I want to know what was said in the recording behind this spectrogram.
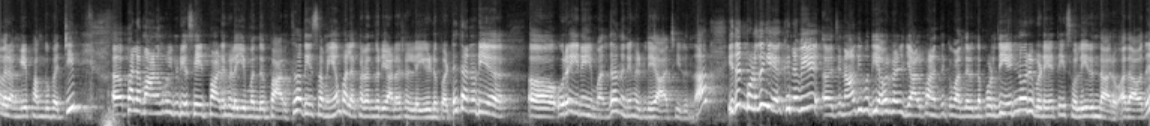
அவர் அங்கே பங்கு பற்றி பல மாணவர்களுடைய செயற்பாடுகளையும் வந்து பார்த்து அதே சமயம் பல கலந்துரையாடல்களில் ஈடுபட்டு தன்னுடைய உரையினையும் வந்து அந்த நிகழ்விலே ஆற்றியிருந்தார். இதன் பொழுது ஏற்கனவே ஜனாதிபதி அவர்கள் யாழ்ப்பாணத்துக்கு வந்திருந்த பொழுது இன்னொரு விடயத்தை சொல்லியிருந்தாரோ? அதாவது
